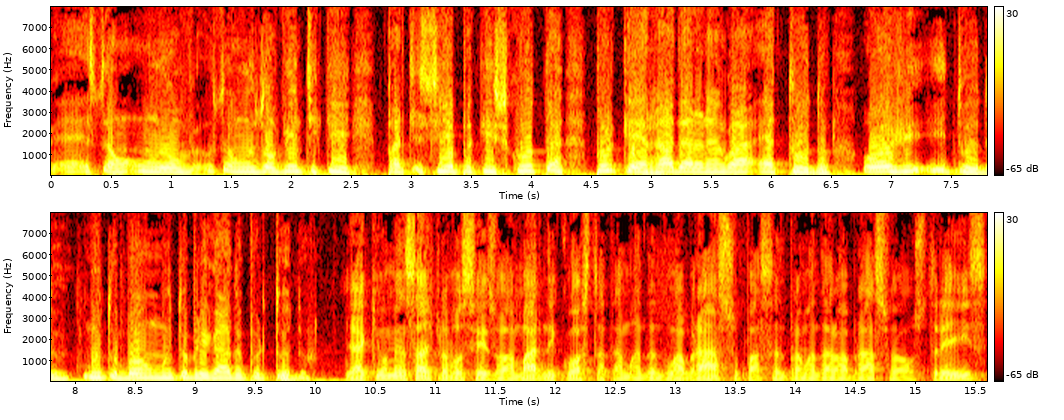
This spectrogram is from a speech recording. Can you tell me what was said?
É, são, um, são os ouvintes que participam, que escutam, porque Rádio Araranguá é tudo, hoje e tudo. Muito bom, muito obrigado por tudo. E aqui uma mensagem para vocês. O Marne Costa está mandando um abraço, passando para mandar um abraço aos três.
